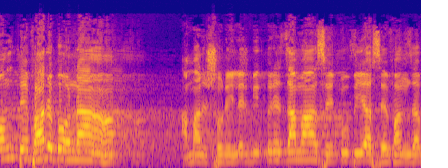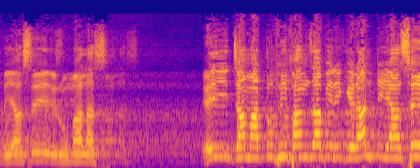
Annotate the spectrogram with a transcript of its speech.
বলতে পারব না। আমার শরীরের ভিতরে জামা আছে, টুপি আছে, পাঞ্জাবি আছে, রুমাল আছে। এই জামা টুফি পাঞ্জাবির গ্যারান্টি আছে।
